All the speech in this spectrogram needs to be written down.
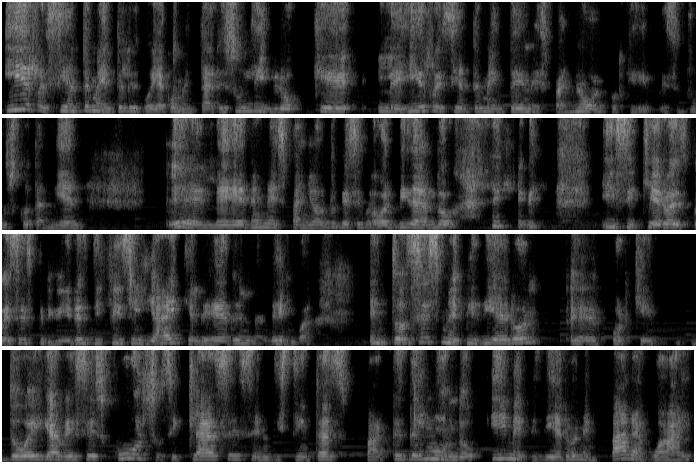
Y recientemente les voy a comentar, es un libro que leí recientemente en español, porque pues, busco también eh, leer en español porque se me va olvidando y si quiero después escribir es difícil y hay que leer en la lengua. Entonces me pidieron eh, porque doy a veces cursos y clases en distintas partes del mundo y me pidieron en Paraguay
